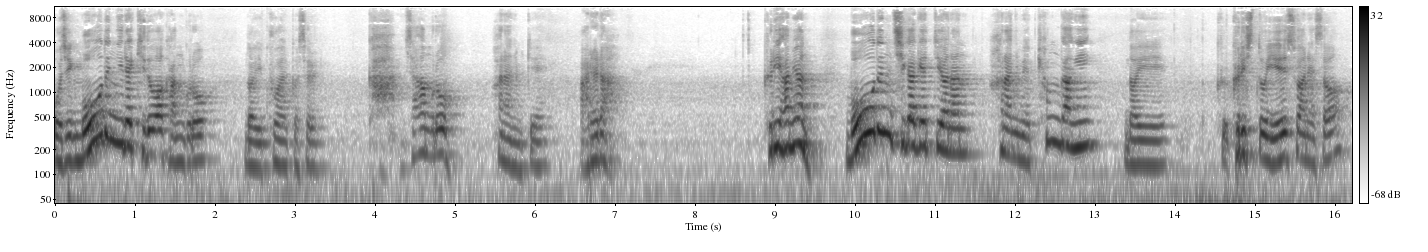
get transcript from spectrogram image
오직 모든 일에 기도와 간구로 너희 구할 것을 감사함으로 하나님께 아뢰라. 그리하면 모든 지각에 뛰어난 하나님의 평강이 너희 그 그리스도 예수 안에서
